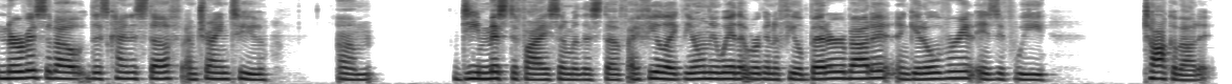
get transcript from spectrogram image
nervous about this kind of stuff. I'm trying to um, demystify some of this stuff. I feel like the only way that we're going to feel better about it and get over it is if we talk about it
